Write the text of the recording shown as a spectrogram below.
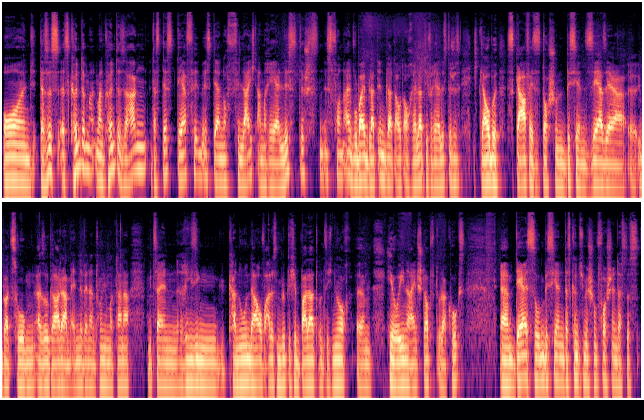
Und das ist, es könnte man, man könnte sagen, dass das der Film ist, der noch vielleicht am realistischsten ist von allen, wobei Blood in, Blood out auch relativ realistisch ist. Ich glaube, Scarface ist doch schon ein bisschen sehr, sehr äh, überzogen. Also gerade am Ende, wenn Antonio Montana mit seinen riesigen Kanonen da auf alles Mögliche ballert und sich nur noch ähm, Heroin reinstopft oder Koks. Ähm, der ist so ein bisschen, das könnte ich mir schon vorstellen, dass das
